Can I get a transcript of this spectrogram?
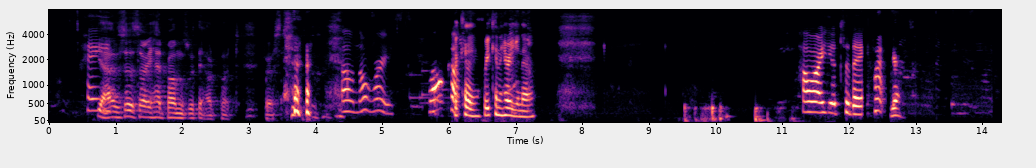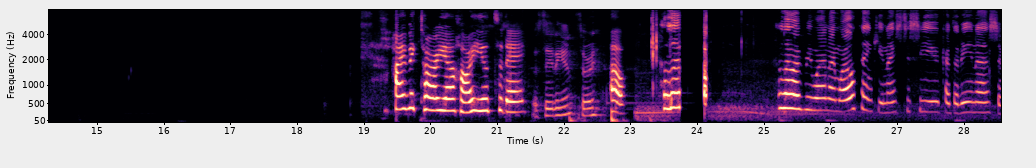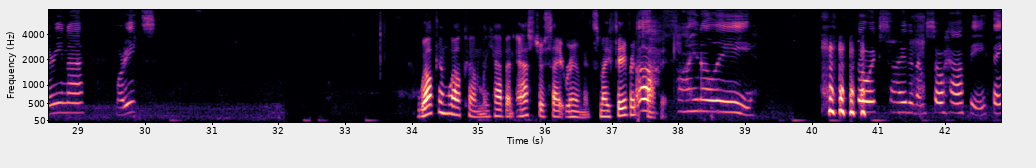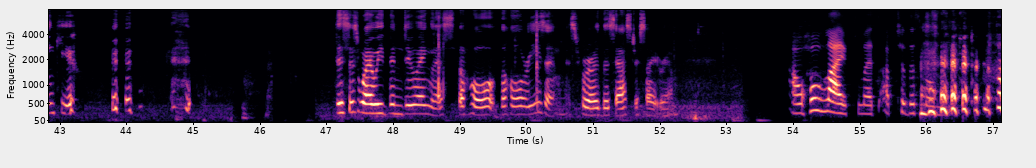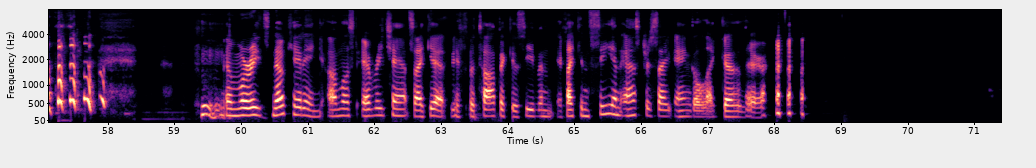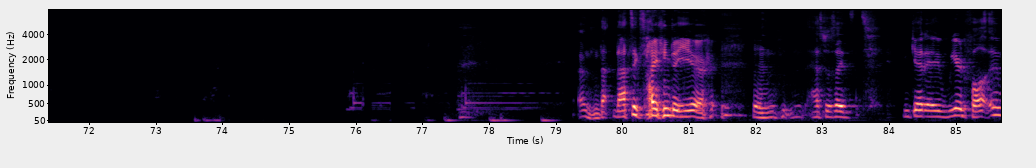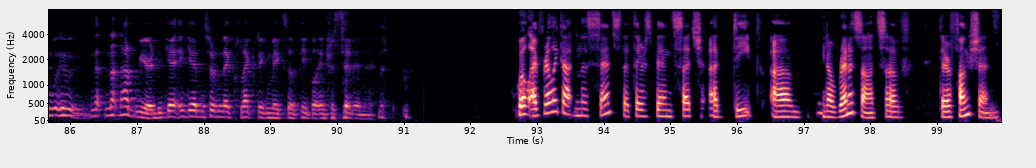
Hey. Yeah, I'm so sorry. I had problems with the output first. Oh, no worries. Welcome. Okay, we can hear you now. How are you today? Yeah. Hi, Victoria. How are you today? Let's say it again. Sorry. Oh, Hello. Hello, everyone. I'm well, thank you. Nice to see you, Katarina, Serena, Moritz. Welcome, welcome. We have an astrocyte room. It's my favorite Oh, topic. finally. So excited. I'm so happy. Thank you. This is why we've been doing this. The whole the whole reason is for this astrocyte room. our whole life led up to this moment. no, Maurice, no kidding. Almost every chance I get, if the topic is even, if I can see an astrocyte angle, I go there. Um, that, that's exciting to hear. Astrocytes get a weird fall. uh, Not, not, not weird. Get get sort of an eclectic mix of people interested in it. Well, I've really gotten the sense that there's been such a deep, um, you know, renaissance of their function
